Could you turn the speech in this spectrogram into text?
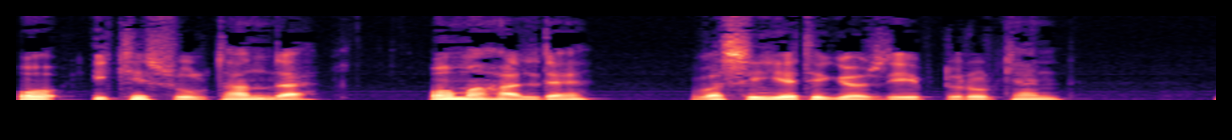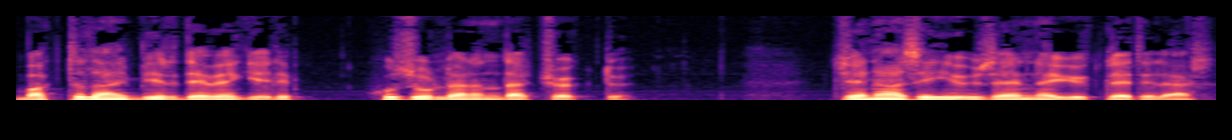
O iki sultan da o mahalde vasiyeti gözleyip dururken baktılar bir deve gelip huzurlarında çöktü. Cenazeyi üzerine yüklediler.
